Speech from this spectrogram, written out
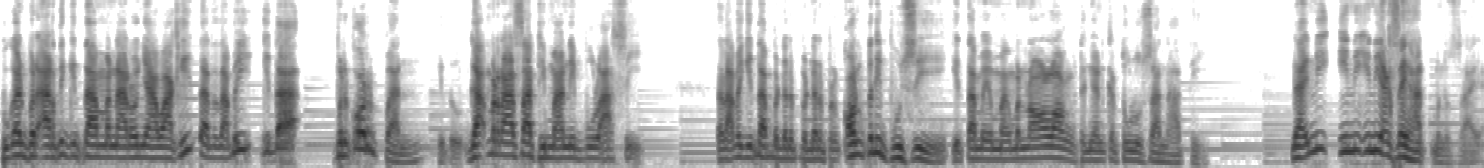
Bukan berarti kita menaruh nyawa kita tetapi kita berkorban gitu. Enggak merasa dimanipulasi. Tetapi kita benar-benar berkontribusi, kita memang menolong dengan ketulusan hati. Nah ini ini ini yang sehat menurut saya.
